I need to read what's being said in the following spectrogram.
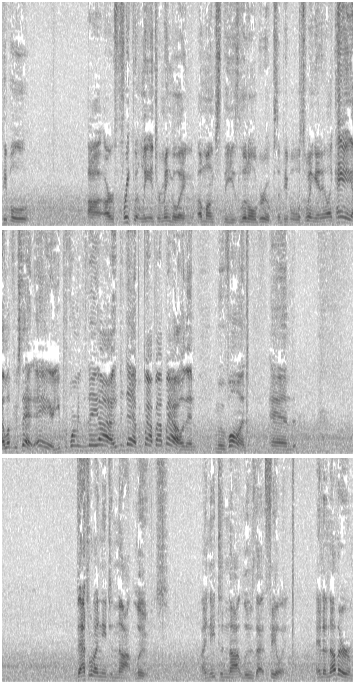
people uh, are frequently intermingling amongst these little groups, and people will swing in and like, "Hey, I love your set. Hey, are you performing today? Ah, da da, pow, pow, pow," and then move on, and that's what I need to not lose. I need to not lose that feeling. And another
